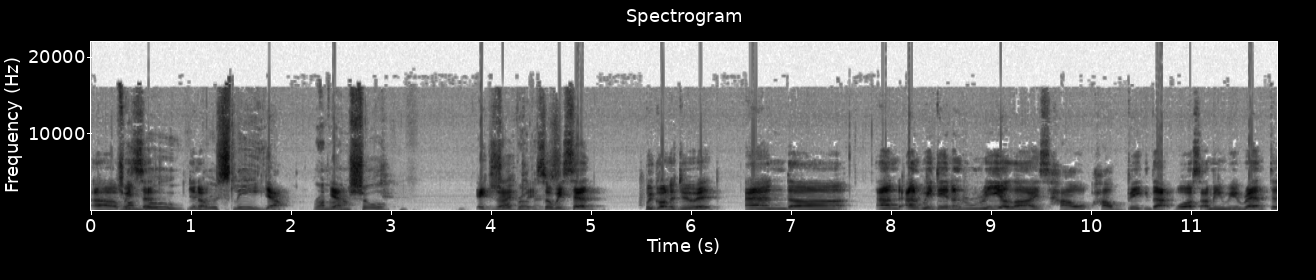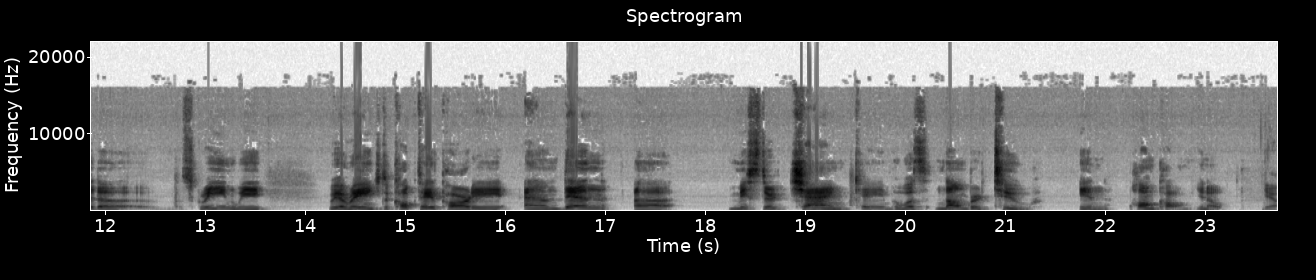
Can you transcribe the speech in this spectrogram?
uh, John we said, Woo, you know, Bruce Lee, yeah, Run yeah. Run Shaw. exactly. Brothers. So we said we're going to do it, and uh, and and we didn't realize how how big that was. I mean, we rented a, a screen, we we arranged a cocktail party, and then uh, Mr. Chang came, who was number two in Hong Kong. You know, Yeah.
